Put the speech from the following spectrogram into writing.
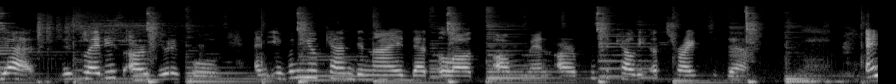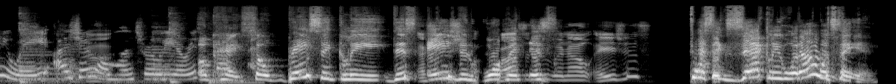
Yes, these ladies are beautiful, and even you can deny that a lot of men are physically attracted to them. Anyway, Asian God. women truly respect Okay, so basically, this Are she Asian woman is prostituting out Asians. That's exactly what I was saying.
